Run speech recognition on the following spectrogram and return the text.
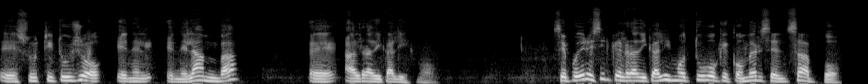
eh, sustituyó en el, en el AMBA eh, al radicalismo. Se podría decir que el radicalismo tuvo que comerse el sapo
